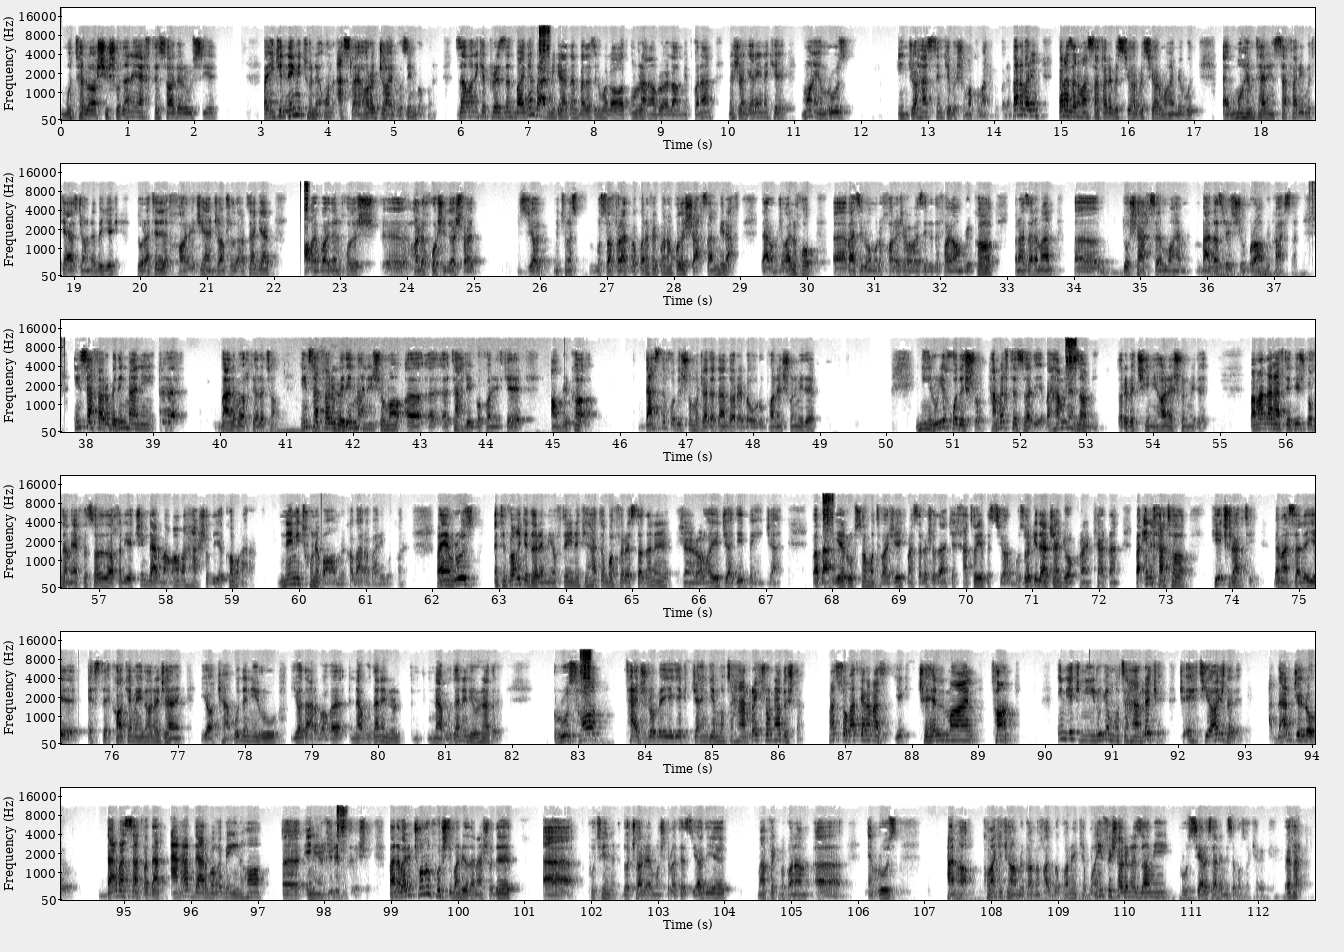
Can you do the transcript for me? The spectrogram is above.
متلاشی شدن اقتصاد روسیه. و اینکه نمی‌تونه اون اسلحه ها رو جایگزین بکنه. زمانی که پرزیدنت بایدن برمیگردن بعد از این ملاقات اون رقم رو اعلام می‌کنن نشانگر اینه که ما امروز اینجا هستیم که به شما کمک می‌کنه. بنابراین به نظر من سفر بسیار بسیار مهمی بود. مهمترین سفری بود که از جانب یک دولت خارجی انجام شد. البته اگر آقای بایدن خودش حال خوشی داشت و زیاد می‌تونست مسافرت بکنه فکر کنم خودش شخصا می‌رفت در اونجا. ولی خب وزیر امور خارجه و وزیر دفاع آمریکا به نظر من دو شخص مهم بعد از رئیس جمهور آمریکا هستن. این سفر رو بدین معنی بله با اختیارتان این سفر رو بدین معنی شما تحلیل بکنید که آمریکا دست خودش رو مجددا داره به اروپا نشون میده. نیروی خودش رو هم اقتصادی و هم نظامی داره به چینی ها نشون میده. و من در هفته پیش گفتم اقتصاد داخلی چین در مقام 81 قرار. نمی‌تونه با آمریکا برابری بکنه. و امروز اتفاقی که داره میفته اینه که حتی با فرستادن جنرال های جدید به این جنگ و بقیه روس ها متوجه یک مسئله شدن که خطای بسیار بزرگی در جنگ اوکراین کردن و این خطا هیچ رفتی به مسئله استحکاک میدان جنگ یا کمبود نیرو یا در واقع نبودن نیرو, نبودن نیرو نداره. روس ها تجربه یک جنگ متحرک رو نداشتن. من صحبت کردم از یک چهل مایل تانک. این یک نیروی متحرکه که احتیاج داره در جلو در وسط و در عقب در واقع به اینها انرژی رسیده بشه. بنابراین چون اون پشتیبانی داده نشده پوتین دچار مشکلات زیادیه. من فکر می‌کنم امروز تنها کمکی که آمریکا می‌خواد بکنه که با این فشار نظامی روسیه رو سر میز مذاکره بیاره. بفرمایید.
